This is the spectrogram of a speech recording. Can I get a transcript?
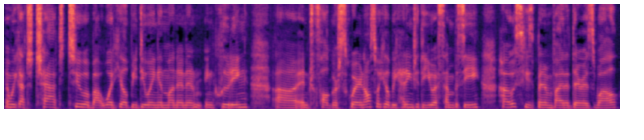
And we got to chat too about what he'll be doing in London, including uh, in Trafalgar Square. And also, he'll be heading to the U.S. Embassy House. He's been invited there as well.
